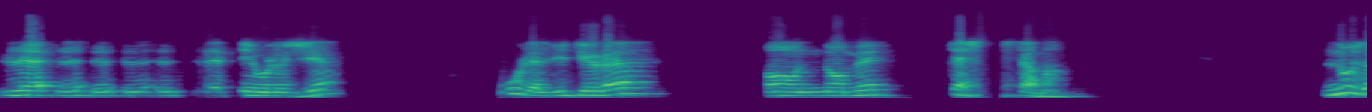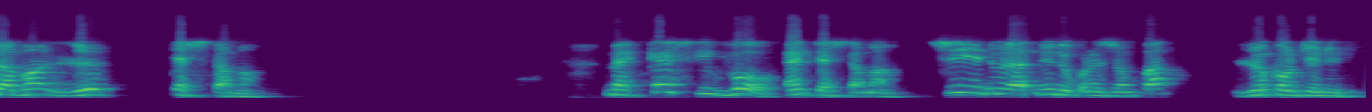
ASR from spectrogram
les, théologiens ou les littéraires ont nommé testament. Nous avons le testament. Mais qu'est-ce qui vaut un testament? Si nous, nous, ne connaissons pas le contenu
